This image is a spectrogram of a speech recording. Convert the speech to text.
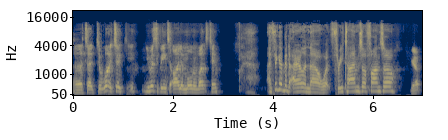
Uh, so, to what? So you must have been to Ireland more than once, Tim. I think I've been to Ireland now. What three times, Alfonso? yep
